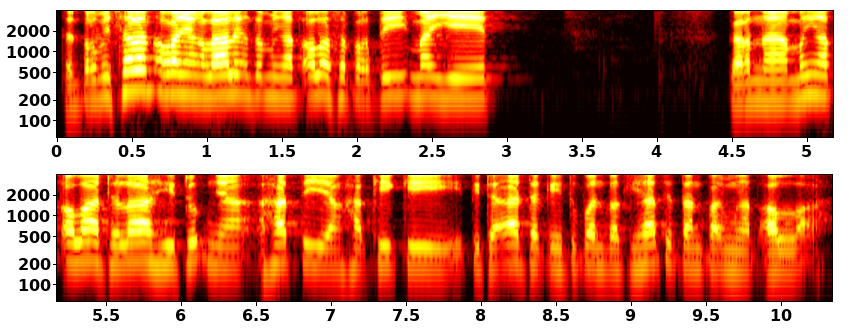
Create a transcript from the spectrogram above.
Dan permisalan orang yang lalai untuk mengingat Allah seperti mayit. Karena mengingat Allah adalah hidupnya hati yang hakiki. Tidak ada kehidupan bagi hati tanpa mengingat Allah.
